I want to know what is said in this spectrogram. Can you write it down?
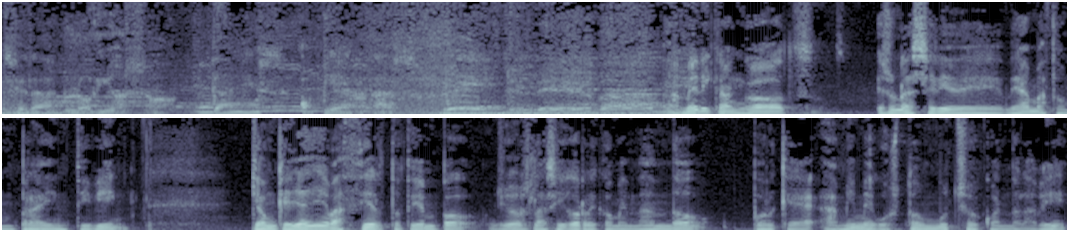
Será glorioso, ganes o pierdas. American Gods es una serie de, Amazon Prime TV que aunque ya lleva cierto tiempo, yo os la sigo recomendando porque a mí me gustó mucho cuando la vi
